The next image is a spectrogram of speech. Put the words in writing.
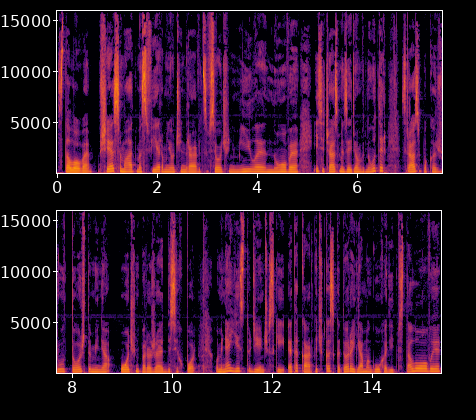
столовая. Вообще сама атмосфера мне очень нравится, все очень милое, новое. И сейчас мы зайдем внутрь, сразу покажу то, что меня очень поражает до сих пор. У меня есть студенческий, это карточка, с которой я могу ходить в столовые,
